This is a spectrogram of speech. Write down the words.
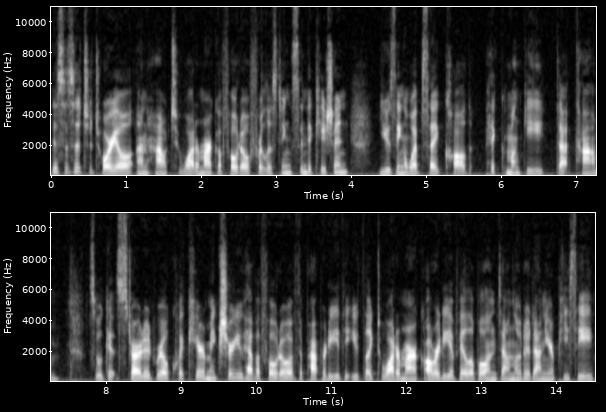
This is a tutorial on how to watermark a photo for listing syndication using a website called picmonkey.com. So we'll get started real quick here. Make sure you have a photo of the property that you'd like to watermark already available and downloaded on your PC.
